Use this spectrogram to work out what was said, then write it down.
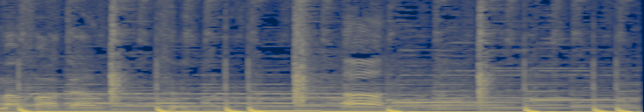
my fault though.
